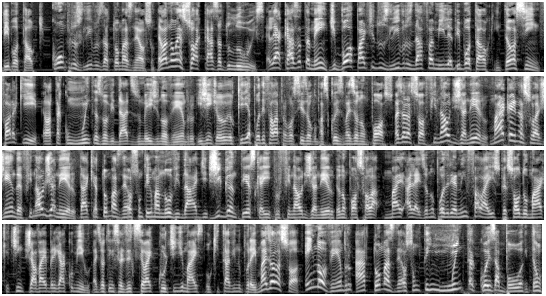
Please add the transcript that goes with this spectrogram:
Bibotalk. Compre os livros da Thomas Nelson. Ela não é só a casa do Lewis, ela é a casa também de boa parte dos livros da família Bibotalk. Então, assim, fora que ela tá com muitas novidades no mês de novembro. E, gente, eu, eu queria poder falar para vocês algumas coisas, mas eu não posso. Mas olha só, final de janeiro, marca aí na sua agenda, final de janeiro, tá? Que a Thomas Nelson tem uma novidade gigantesca aí pro final de janeiro. Eu não posso falar mais. Aliás, eu não poderia nem falar isso. O pessoal do marketing já vai brigar comigo. Mas eu tenho certeza que você vai curtir demais o que tá vindo por aí. Mas olha só, em novembro, a Thomas Nelson tem muita coisa boa. Então,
